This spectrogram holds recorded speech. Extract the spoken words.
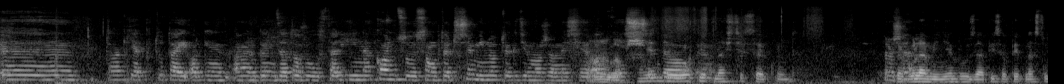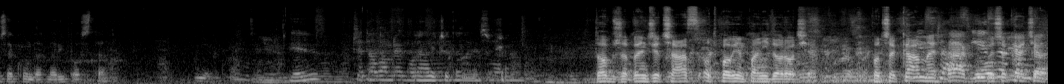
E, tak jak tutaj organ- organizatorzy ustalili, na końcu są te trzy minuty, gdzie możemy się No odnieść dobrze. do... Było 15 sekund. W Proszę. regulaminie był zapis o 15 sekundach na riposta. Nie? Czytałam regulamin. Nie czytałem, nie słyszałam. Dobrze, będzie czas, odpowiem pani Dorocie. Poczekamy. Tak, Wyczekajcie,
